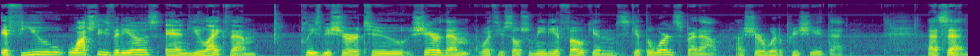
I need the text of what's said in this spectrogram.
if you watch these videos and you like them, please be sure to share them with your social media folk and get the word spread out. I sure would appreciate that. That said,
